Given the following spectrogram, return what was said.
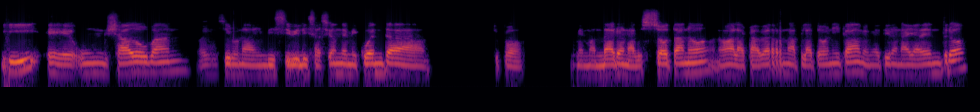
y eh, un shadow ban, es decir, una invisibilización de mi cuenta, tipo, me mandaron al sótano, ¿no? a la caverna platónica, me metieron ahí adentro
